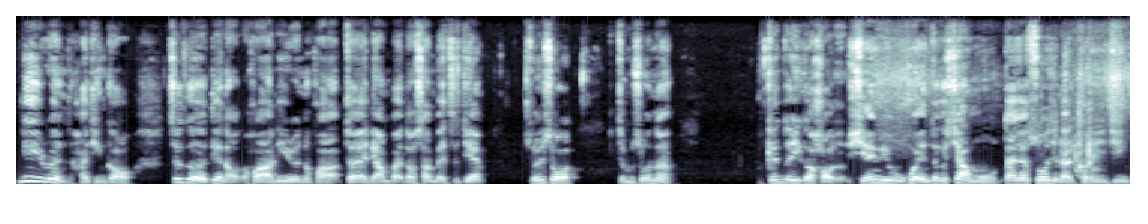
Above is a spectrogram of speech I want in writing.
利润还挺高。这个电脑的话，利润的话在两百到三百之间。所以说，怎么说呢？跟着一个好闲鱼无货源这个项目，大家说起来可能已经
